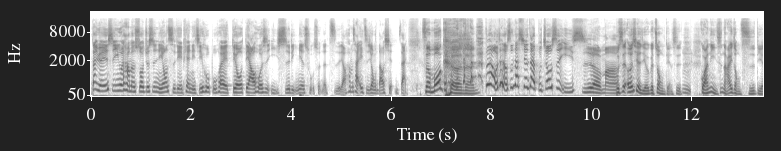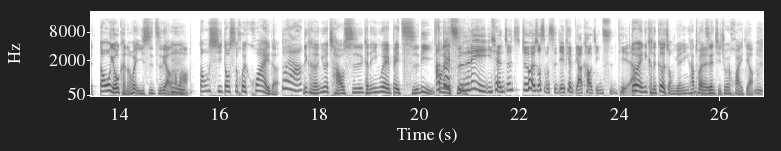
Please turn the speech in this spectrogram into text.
但原因是因为他们说，就是你用磁碟片，你几乎不会丢掉或是遗失里面储存的资料，他们才一直用到现在。怎么可能？对啊，我就想说，那现在不就是遗失了吗？不是，而且有一个重点是，嗯，管你是哪一种磁碟，都有可能会遗失。资料了好不好？嗯东西都是会坏的，对啊，你可能因为潮湿，可能因为被磁力啊、对磁力，以前就就会说什么磁碟片不要靠近磁铁，啊，对你可能各种原因，它突然之间其实就会坏掉。嗯，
